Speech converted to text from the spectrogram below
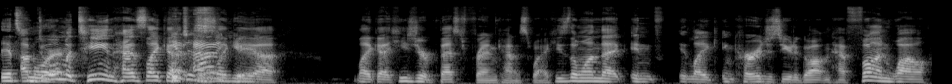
it's Abdul more. Mateen has like a just, like a. Uh, like a he's your best friend kind of swag. He's the one that in like encourages you to go out and have fun while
